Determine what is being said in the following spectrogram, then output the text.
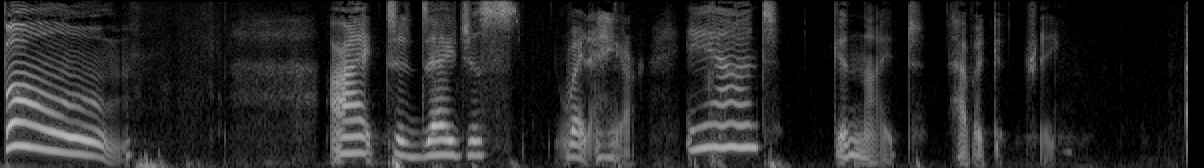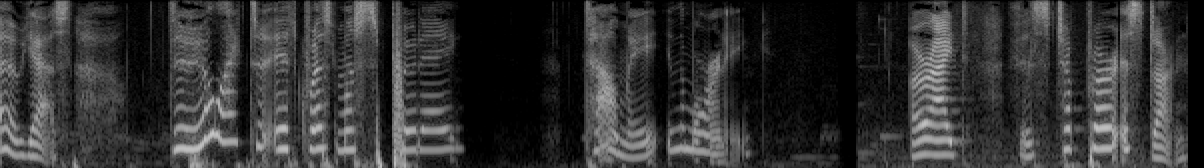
boom! Alright, today just right here. And good night. Have a good dream. Oh, yes. Do you like to eat Christmas pudding? Tell me in the morning. Alright, this chapter is done.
